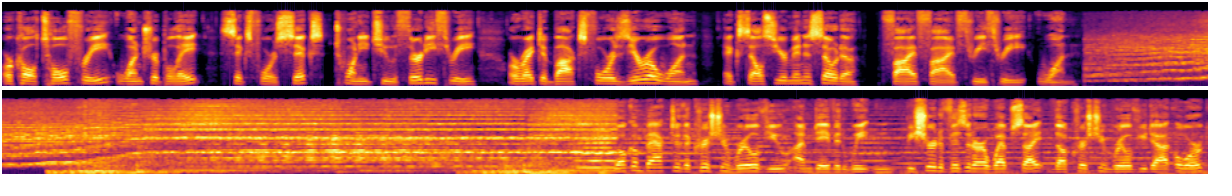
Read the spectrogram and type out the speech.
or call toll free 1 646 2233 or write to Box 401, Excelsior, Minnesota 55331. Welcome back to the Christian Worldview. I'm David Wheaton. Be sure to visit our website, thechristianworldview.org,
